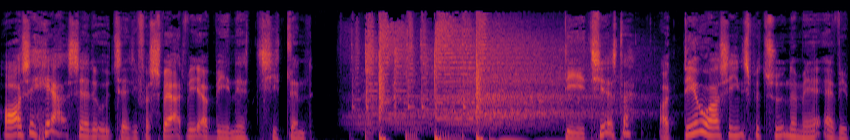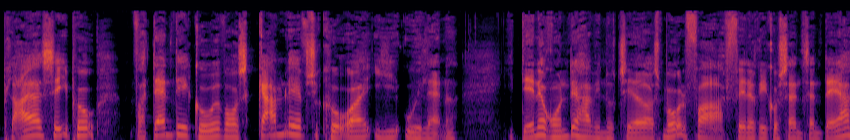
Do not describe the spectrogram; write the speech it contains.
og også her ser det ud til, at de får svært ved at vinde titlen. Det er tirsdag, og det er jo også ens betydende med, at vi plejer at se på, hvordan det er gået vores gamle FCK'ere i udlandet. I denne runde har vi noteret os mål fra Federico Santander,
